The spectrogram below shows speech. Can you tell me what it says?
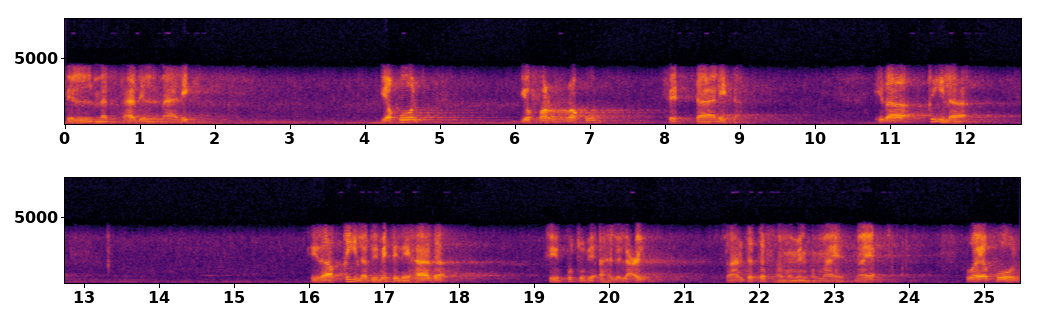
في المذهب المالكي يقول يفرق في الثالثة. إذا قيل إذا قيل بمثل هذا في كتب أهل العلم فأنت تفهم منه ما يأتي. هو يقول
